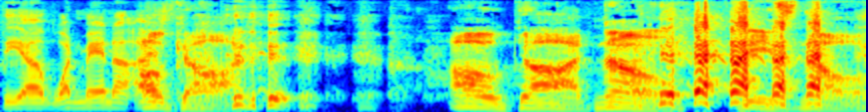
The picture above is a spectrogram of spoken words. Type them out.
The uh, one mana. Oh god. oh god, no! Please no.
